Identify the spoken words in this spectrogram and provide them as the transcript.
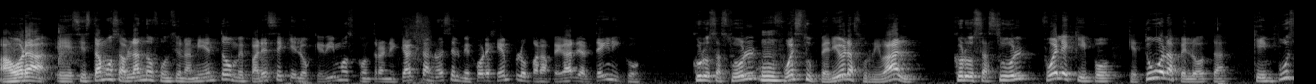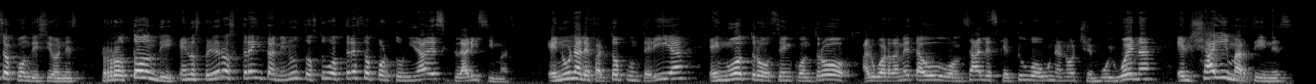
Ahora, eh, si estamos hablando de funcionamiento, me parece que lo que vimos contra Necaxa no es el mejor ejemplo para pegarle al técnico. Cruz Azul mm. fue superior a su rival. Cruz Azul fue el equipo que tuvo la pelota, que impuso condiciones. Rotondi en los primeros 30 minutos tuvo tres oportunidades clarísimas. En una le faltó puntería, en otro se encontró al guardameta Hugo González que tuvo una noche muy buena. El Shaggy Martínez,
